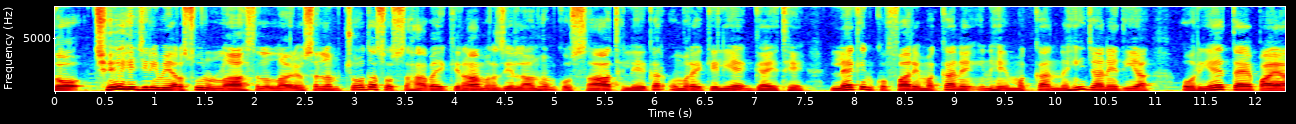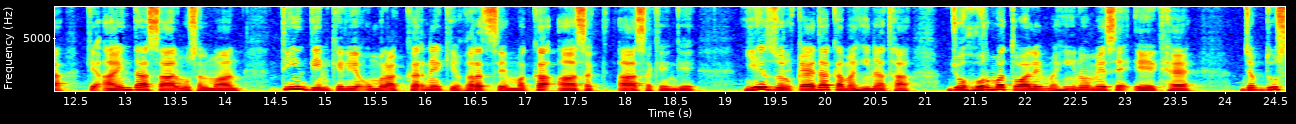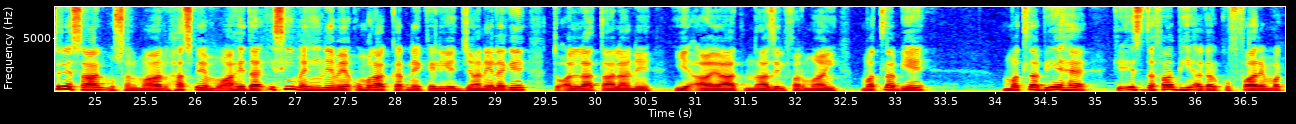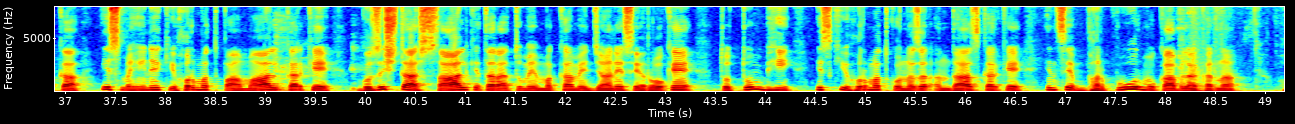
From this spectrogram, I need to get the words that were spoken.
تو چھ ہجری میں رسول اللہ صلی اللہ علیہ وسلم چودہ سو صحابہ کرام رضی اللہ عنہم کو ساتھ لے کر عمرے کے لیے گئے تھے۔ لیکن کفار مکہ نے انہیں مکہ نہیں جانے دیا اور یہ طے پایا کہ آئندہ سال مسلمان تین دن کے لیے عمرہ کرنے کی غرض سے مکہ آ سک، آ سکیں گے۔ یہ ذوالقیدہ کا مہینہ تھا جو حرمت والے مہینوں میں سے ایک ہے۔ جب دوسرے سال مسلمان حسب معاہدہ اسی مہینے میں عمرہ کرنے کے لیے جانے لگے تو اللہ تعالیٰ نے یہ آیات نازل فرمائی مطلب یہ مطلب یہ ہے کہ اس دفعہ بھی اگر کفار مکہ اس مہینے کی حرمت پامال کر کے گزشتہ سال کی طرح تمہیں مکہ میں جانے سے روکیں تو تم بھی اس کی حرمت کو نظر انداز کر کے ان سے بھرپور مقابلہ کرنا۔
